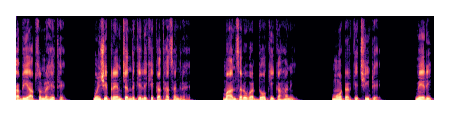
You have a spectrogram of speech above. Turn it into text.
अभी आप सुन रहे थे मुंशी प्रेमचंद के लिखे कथा संग्रह। मानसरोवर दो की कहानी मोटर के छींटे मेरी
